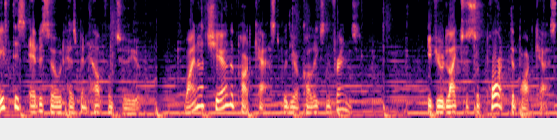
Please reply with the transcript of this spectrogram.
If this episode has been helpful to you, why not share the podcast with your colleagues and friends? If you'd like to support the podcast,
